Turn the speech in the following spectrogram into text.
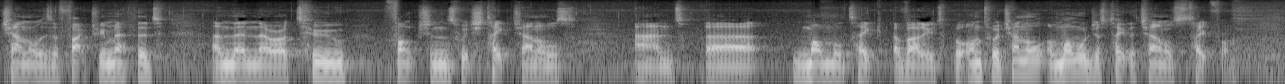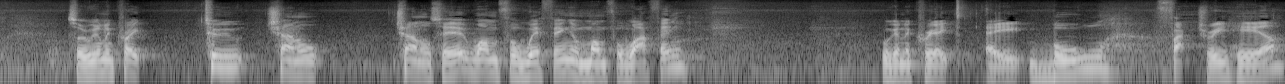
Channel is a factory method. And then there are two functions which take channels and uh, one will take a value to put onto a channel, and one will just take the channels to take from. So we're going to create two channel channels here, one for whiffing and one for waffing. We're going to create a ball factory here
